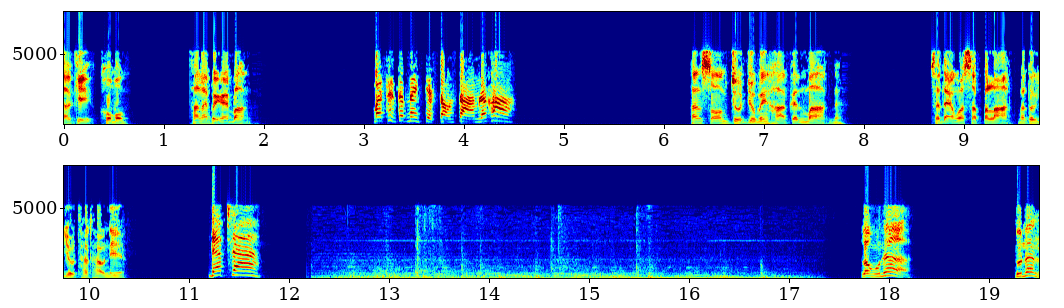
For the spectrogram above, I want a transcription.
นากิโคมงฐานะเป็นไงบ้าง มาถึงตำแหน่งเจ็ดสองสามแล้วค่ะ ทั้งสองจุดอยู่ไม่ห่างกันมากนะ แสดงว่าสัตว์ประหลาดมันต้องอยู่แถวๆนี้ รับทราบลองหัวหน้าดูนั่น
